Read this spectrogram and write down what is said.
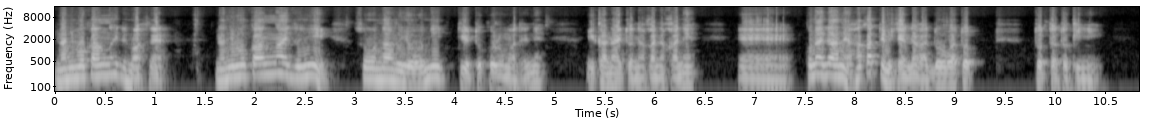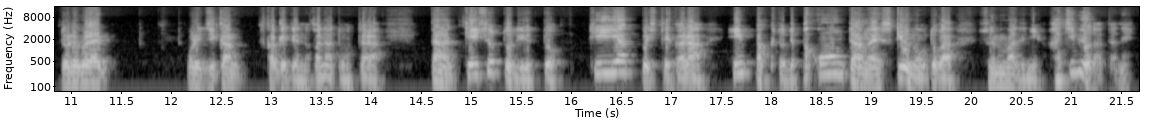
何も考えてません。何も考えずに、そうなるようにっていうところまでね、いかないとなかなかね、えー、この間ね、測ってみてんだから動画撮った時に、どれぐらい俺時間かけてんのかなと思ったら、ただティーショットで言うと、ティーアップしてからインパクトでパコーンってあの SQ の音がするまでに8秒だったね。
